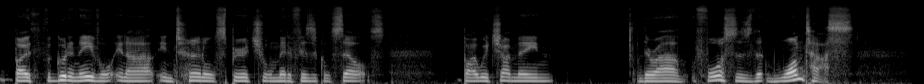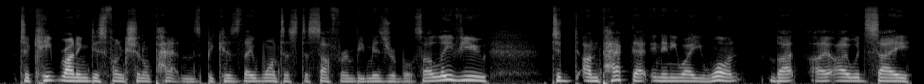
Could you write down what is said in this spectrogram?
both for good and evil in our internal spiritual metaphysical selves. By which I mean there are forces that want us to keep running dysfunctional patterns because they want us to suffer and be miserable. So I'll leave you to unpack that in any way you want but I, I would say,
